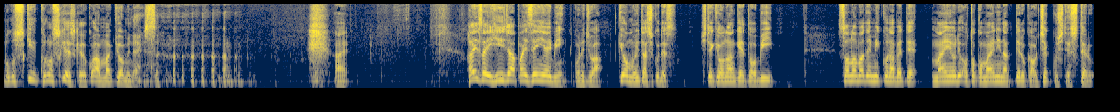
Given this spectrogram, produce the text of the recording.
僕好き車好きですけどこれあんまり興味ないです。はい。はいさいヒージャーパイセンヤイビンこんにちは。今日もいたしくです。して今日のアンケートを B その場で見比べて前より男前になってるかをチェックして捨てる。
